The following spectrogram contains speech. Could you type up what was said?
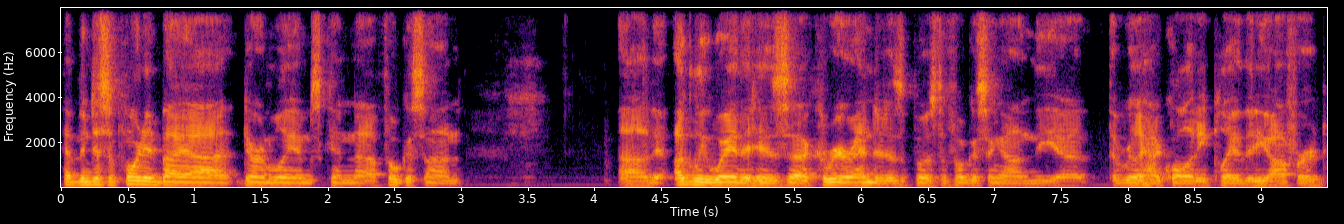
have been disappointed by uh, Deron Williams can uh, focus on uh, the ugly way that his uh, career ended, as opposed to focusing on the uh, the really high quality play that he offered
